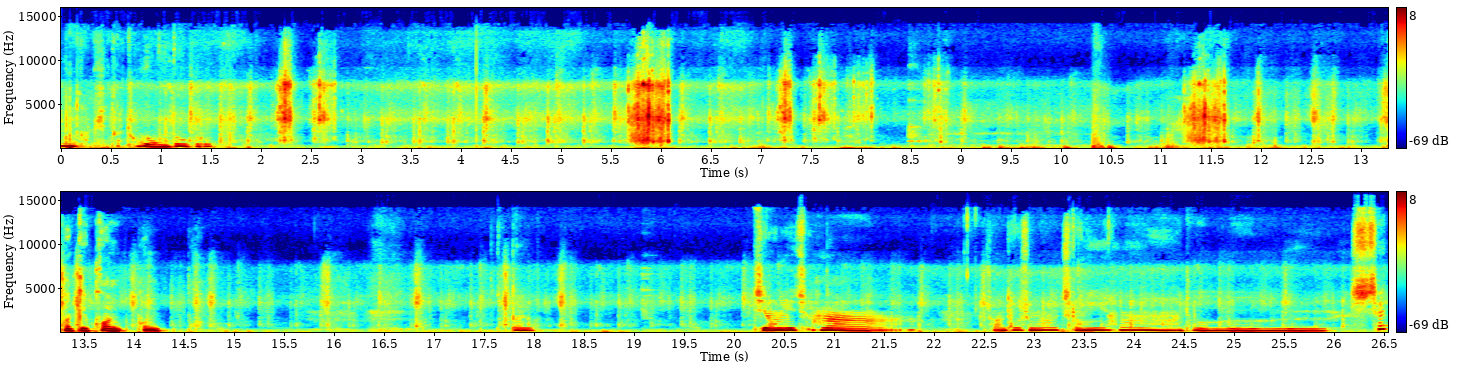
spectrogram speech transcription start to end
음, 갑시다. 저기 엉덩으로. 어디 폰 폰. 됐다요. 지렁이 하나. 저한테 오시면 지렁이 하나, 둘, 셋.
